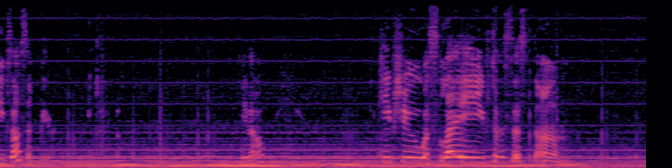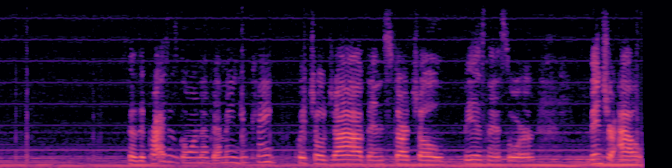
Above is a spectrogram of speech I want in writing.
keeps us in fear. You know? keeps you a slave to the system. Because the price is going up, that means you can't quit your job and start your business or venture out.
